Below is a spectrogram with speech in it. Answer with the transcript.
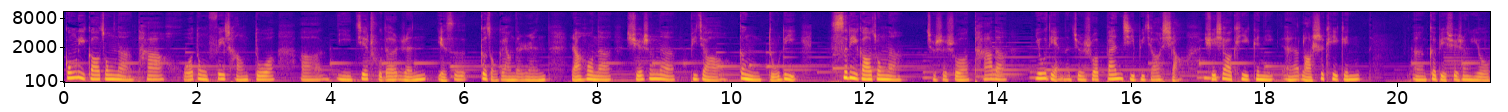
公立高中呢，它活动非常多，啊，你接触的人也是各种各样的人，然后呢，学生呢比较更独立。私立高中呢，就是说它的优点呢，就是说班级比较小，学校可以跟你，呃，老师可以跟，嗯、个别学生有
